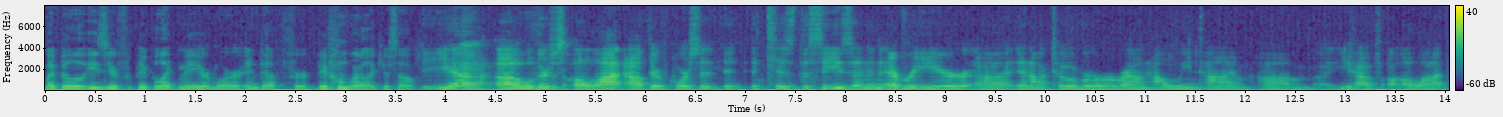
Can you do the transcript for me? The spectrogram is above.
might be a little easier for people like me, or more in depth for people more like yourself? Yeah, uh, well, there's a lot out there. Of course, it, it, it tis the season, and every year uh, in October around Halloween time, um, you have a, a lot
